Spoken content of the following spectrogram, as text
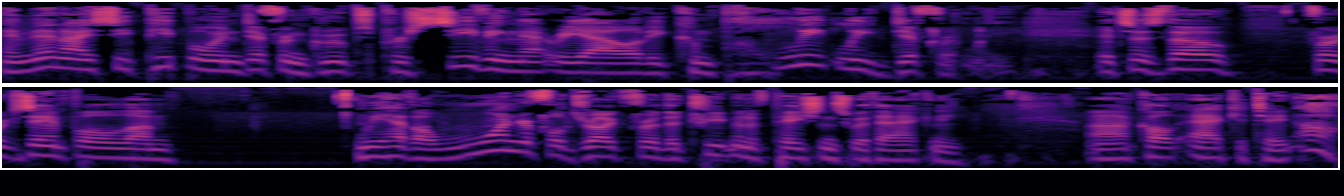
and then I see people in different groups perceiving that reality completely differently. It's as though, for example, um, we have a wonderful drug for the treatment of patients with acne uh, called Accutane. Oh,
